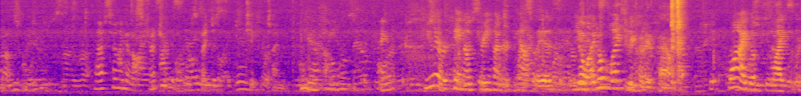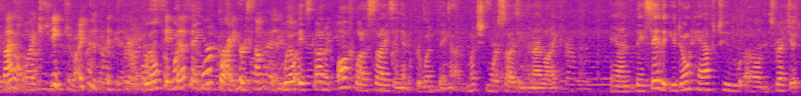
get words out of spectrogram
those. Last time I got a stretcher for I just take the time. Yeah, I, You never paint on three hundred pound Liz. No, I don't like three hundred pounds. Why don't you like it? Because I don't like it. I Well, for It one doesn't thing- work right or something. Well, it's got an awful lot of sizing in it, for one thing, uh, much more sizing than I like. And they say that you don't have to um, stretch it.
